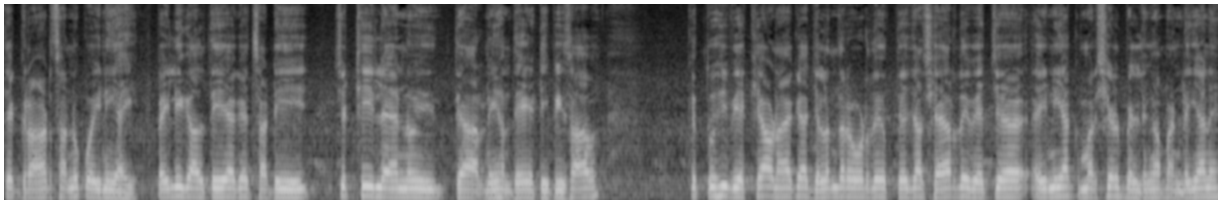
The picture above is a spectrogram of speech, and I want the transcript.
ਤੇ ਗ੍ਰਾਂਟ ਸਾਨੂੰ ਕੋਈ ਨਹੀਂ ਆਈ। ਪਹਿਲੀ ਗੱਲ ਤੇ ਇਹ ਹੈ ਕਿ ਸਾਡੀ ਚਿੱਠੀ ਲੈਣ ਨੂੰ ਹੀ ਤਿਆਰ ਨਹੀਂ ਹੁੰਦੇ ਏਟੀਪੀ ਸਾਹਿਬ। ਕਿ ਤੁਸੀਂ ਵੇਖਿਆ ਹੋਣਾ ਕਿ ਜਲੰਧਰ ਰੋਡ ਦੇ ਉੱਤੇ ਜਾਂ ਸ਼ਹਿਰ ਦੇ ਵਿੱਚ ਇੰਨੀਆਂ ਕਮਰਸ਼ੀਅਲ ਬਿਲਡਿੰਗਾਂ ਬਣ ਰਹੀਆਂ ਨੇ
